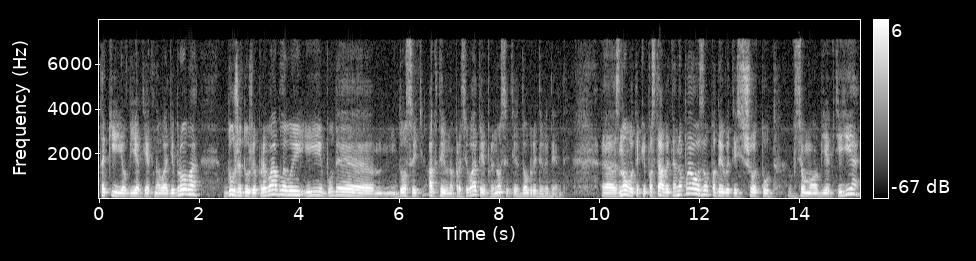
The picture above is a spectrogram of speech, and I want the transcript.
такий об'єкт, як Нова Діброва, дуже-дуже привабливий і буде досить активно працювати і приносити добрі дивіденди. Е, Знову таки поставити на паузу, подивитись, що тут в цьому об'єкті є.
